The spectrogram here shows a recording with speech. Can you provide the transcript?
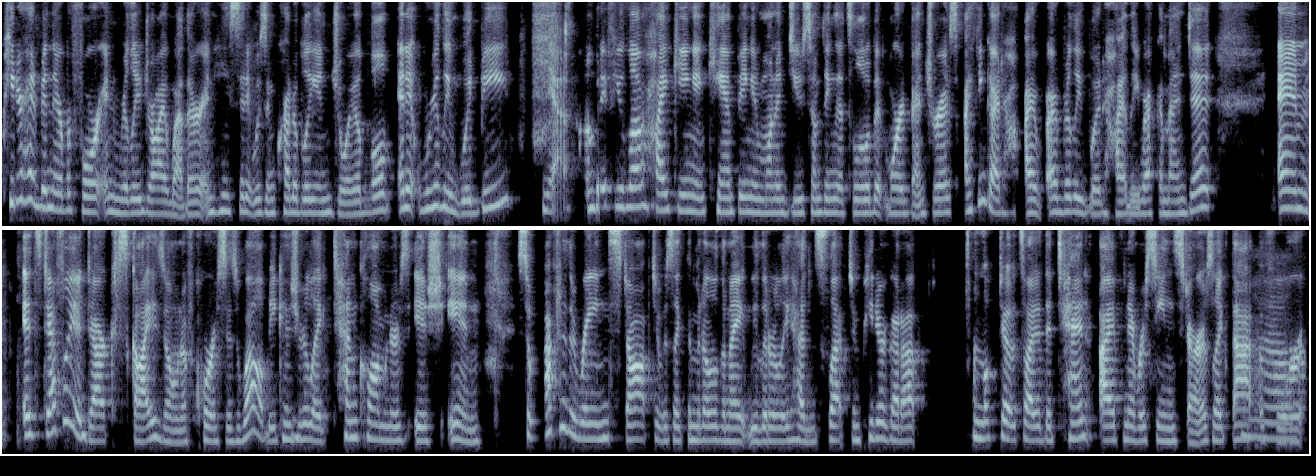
Peter had been there before in really dry weather and he said it was incredibly enjoyable. And it really would be. Yeah. Um, but if you love hiking and camping and want to do something that's a little bit more adventurous, I think I'd, I, I really would highly recommend it. And it's definitely a dark sky zone, of course, as well, because mm. you're like 10 kilometers ish in. So after the rain stopped, it was like the middle of the night. We literally hadn't slept. And Peter got up and looked outside of the tent. I've never seen stars like that wow. before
